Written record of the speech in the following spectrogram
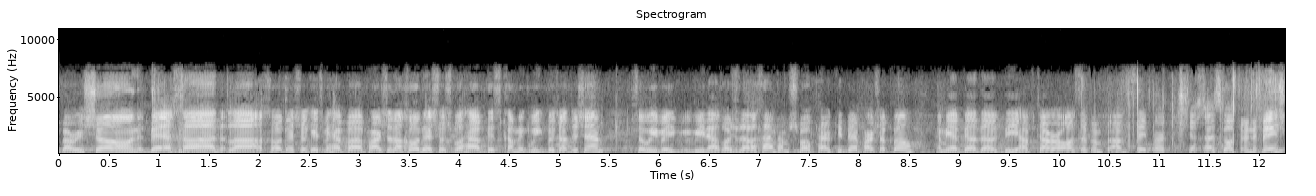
Barishon be'echad la chodesh. Okay, so we have uh, Parshat Chodesh, which we'll have this coming week, B'Zhat Hashem. So we read Chodesh Alachem from Shmo Parakid Parshat Bo, and we have the, the Haftarah also from um, Sefer Yechazkel. Turn the page.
